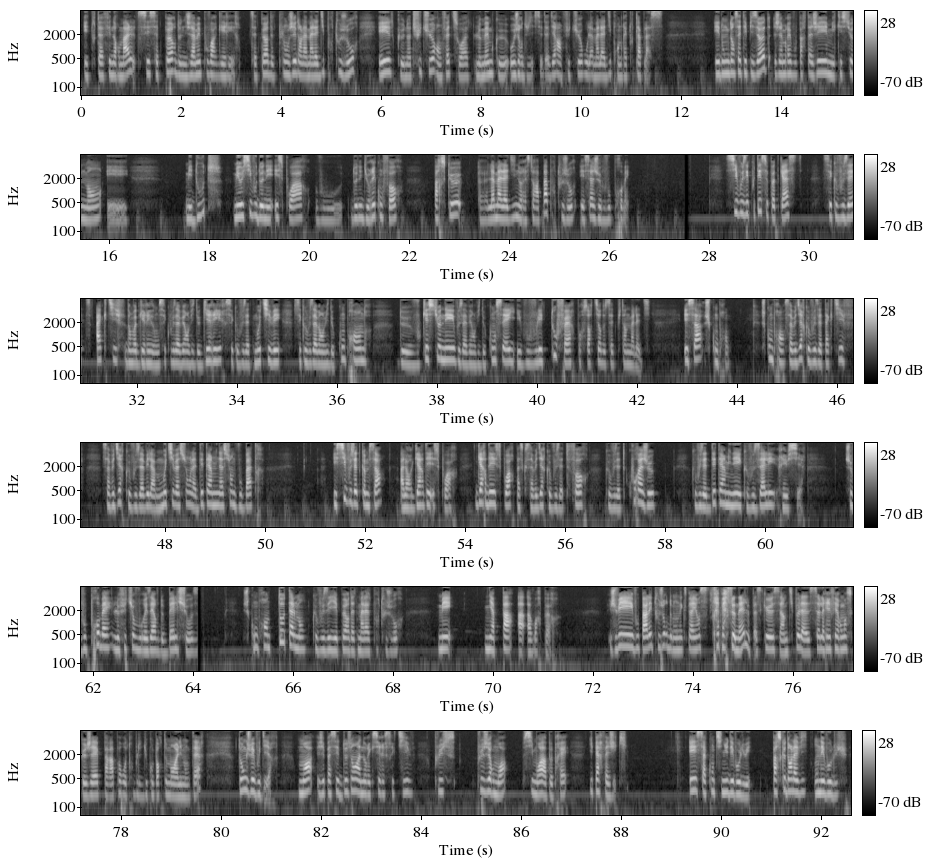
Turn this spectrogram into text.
et tout à fait normale, c'est cette peur de ne jamais pouvoir guérir cette peur d'être plongé dans la maladie pour toujours et que notre futur en fait soit le même qu'aujourd'hui, c'est-à-dire un futur où la maladie prendrait toute la place. Et donc dans cet épisode, j'aimerais vous partager mes questionnements et mes doutes, mais aussi vous donner espoir, vous donner du réconfort, parce que euh, la maladie ne restera pas pour toujours, et ça je vous promets. Si vous écoutez ce podcast, c'est que vous êtes actif dans votre guérison, c'est que vous avez envie de guérir, c'est que vous êtes motivé, c'est que vous avez envie de comprendre, de vous questionner, vous avez envie de conseils et vous voulez tout faire pour sortir de cette putain de maladie. Et ça, je comprends. Je comprends, ça veut dire que vous êtes actif, ça veut dire que vous avez la motivation, la détermination de vous battre. Et si vous êtes comme ça, alors gardez espoir. Gardez espoir parce que ça veut dire que vous êtes fort, que vous êtes courageux, que vous êtes déterminé et que vous allez réussir. Je vous promets, le futur vous réserve de belles choses. Je comprends totalement que vous ayez peur d'être malade pour toujours, mais il n'y a pas à avoir peur. Je vais vous parler toujours de mon expérience très personnelle parce que c'est un petit peu la seule référence que j'ai par rapport aux troubles du comportement alimentaire. Donc je vais vous dire, moi j'ai passé deux ans anorexie restrictive plus plusieurs mois, six mois à peu près, hyperphagique et ça continue d'évoluer. Parce que dans la vie, on évolue.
